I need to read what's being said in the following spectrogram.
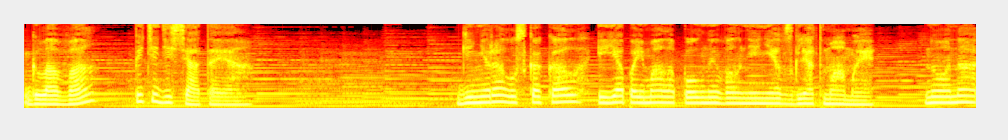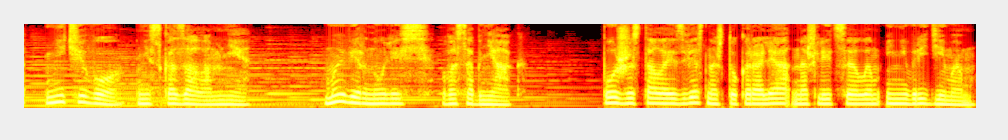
Глава 50 Генерал ускакал, и я поймала полный волнения взгляд мамы, но она ничего не сказала мне. Мы вернулись в особняк. Позже стало известно, что короля нашли целым и невредимым.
